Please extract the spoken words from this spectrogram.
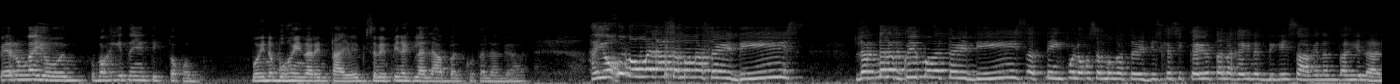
Pero ngayon, kung makikita niyo yung TikTok ko, buhay na buhay na rin tayo. Ibig sabihin, pinaglalaban ko talaga. Ayoko mawala sa mga 30s! Love na love ko yung mga 30s at thankful ako sa mga 30s kasi kayo talaga yung nagbigay sa akin ng dahilan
